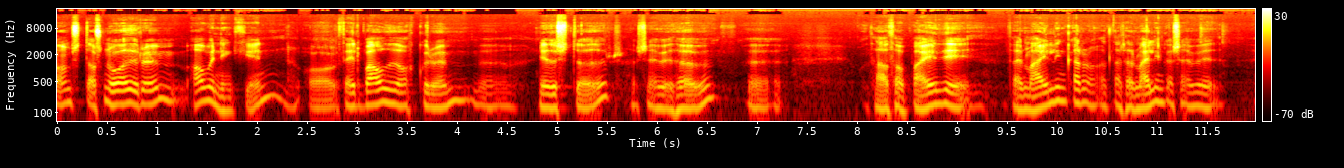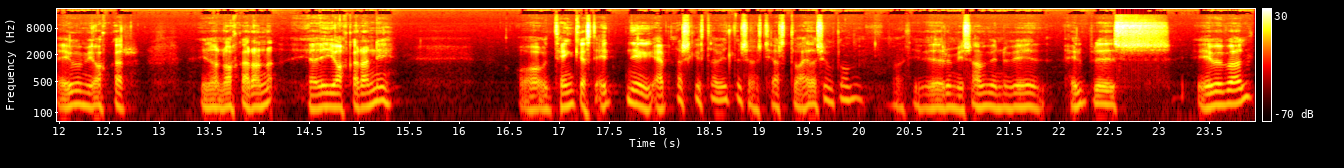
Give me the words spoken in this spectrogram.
komst á snóður um ávinningin og þeir báðu okkur um uh, niðurstöður sem við höfum uh, og það þá bæði þær mælingar og allar þær mælingar sem við eigum í okkar innan okkar anna, eða í okkar anni og tengjast einnig efnarskiptavildu sem stjart og æðasjókdómum því við erum í samvinnu við heilbriðis yfirvöld,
